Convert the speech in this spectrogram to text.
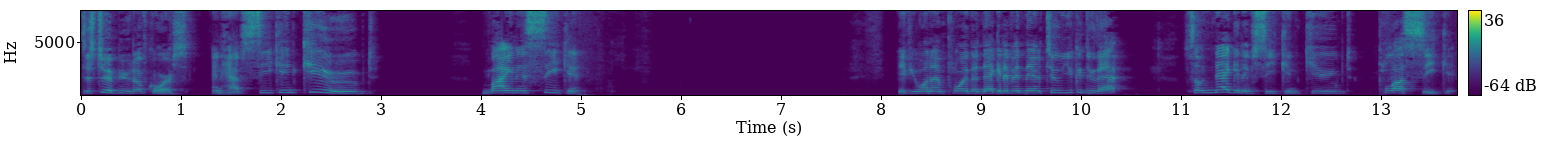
Distribute, of course, and have secant cubed minus secant. If you want to employ the negative in there too, you could do that. So negative secant cubed plus secant.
